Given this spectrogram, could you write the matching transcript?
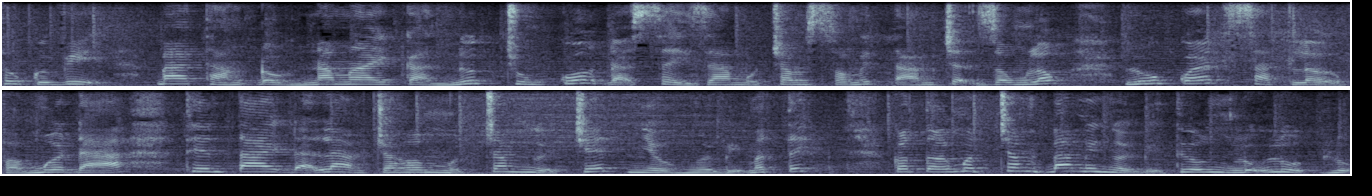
Thưa quý vị, 3 tháng đầu năm nay cả nước Trung Quốc đã xảy ra 168 trận rông lốc, lũ quét, sạt lở và mưa đá. Thiên tai đã làm cho hơn 100 người chết, nhiều người bị mất tích. Có tới 130 người bị thương, lũ lụt, lũ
